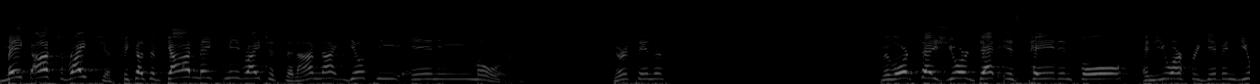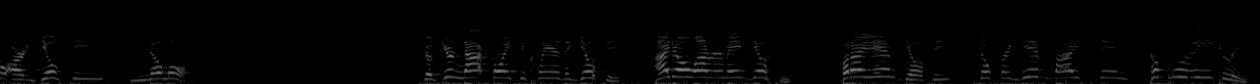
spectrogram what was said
Make us righteous because if God makes me righteous, then I'm not guilty anymore. You understand this? And the Lord says, Your debt is paid in full and you are forgiven. You are guilty no more. So if you're not going to clear the guilty, I don't want to remain guilty, but I am guilty. So forgive my sin completely.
